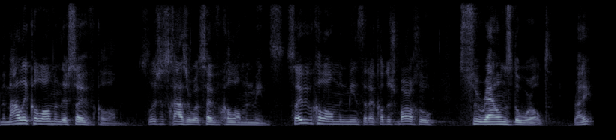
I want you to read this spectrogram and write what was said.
memali kolom and there's soiviv kolom. So let's just chazer what soiviv kolom means. Soiviv kolom means that HaKadosh Baruch Hu surrounds the world, right?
